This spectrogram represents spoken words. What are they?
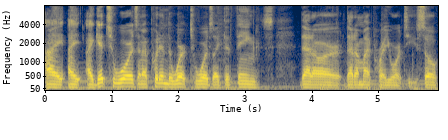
I, I I get towards and I put in the work towards like the things that are that are my priorities. So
